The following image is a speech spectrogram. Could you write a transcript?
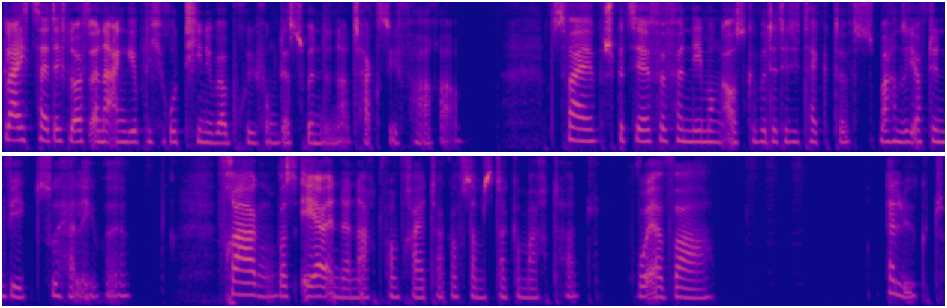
Gleichzeitig läuft eine angebliche Routineüberprüfung der Swindoner Taxifahrer. Zwei speziell für Vernehmung ausgebildete Detectives machen sich auf den Weg zu Halliwell. Fragen, was er in der Nacht vom Freitag auf Samstag gemacht hat, wo er war. Er lügt.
